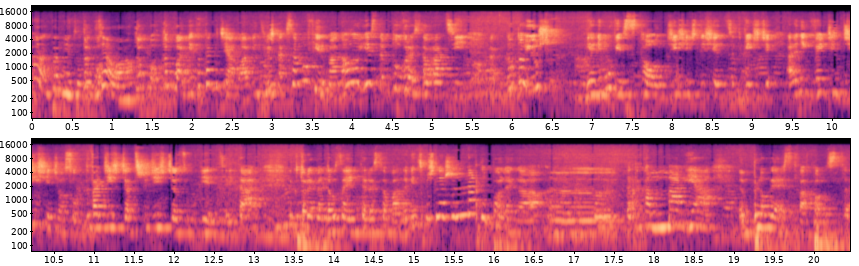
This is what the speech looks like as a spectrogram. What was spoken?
No tak, pewnie to tak działa. doko- dokładnie to tak działa, więc wiesz, tak samo firma, no jestem tu w restauracji, no to już Ja nie mówię 100, 10 tysięcy, 200, ale niech wejdzie 10 osób, 20, 30 osób więcej, tak? Które będą zainteresowane. Więc myślę, że na tym polega yy, taka magia blogerstwa w Polsce.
